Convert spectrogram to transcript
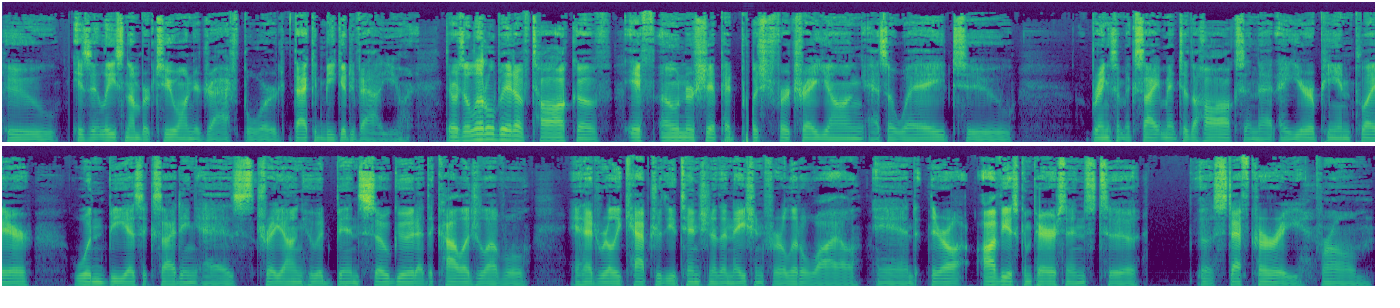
who is at least number two on your draft board, that could be good value. There was a little bit of talk of if ownership had pushed for Trae Young as a way to bring some excitement to the Hawks and that a European player wouldn't be as exciting as Trae Young, who had been so good at the college level and had really captured the attention of the nation for a little while. And there are obvious comparisons to uh, Steph Curry from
